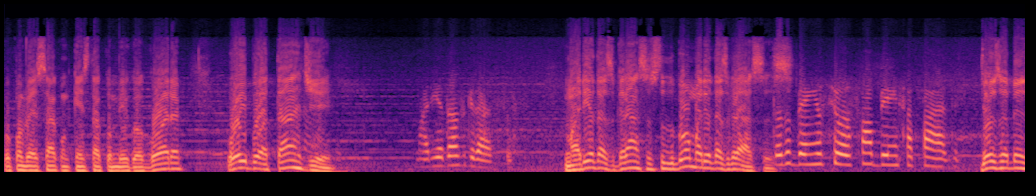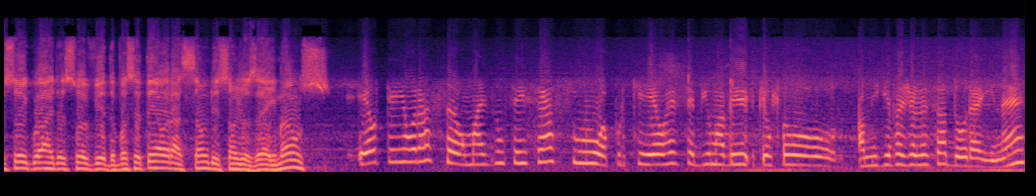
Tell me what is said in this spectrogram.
Vou conversar com quem está comigo agora. Oi, boa tarde. Maria das Graças. Maria das Graças, tudo bom, Maria das Graças? Tudo bem, o senhor, só benção, padre. Deus abençoe e guarde a sua vida. Você tem a oração de São José em mãos? Eu tenho oração, mas não sei se é a sua, porque eu recebi uma vez, que eu sou amiga evangelizadora aí, né?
